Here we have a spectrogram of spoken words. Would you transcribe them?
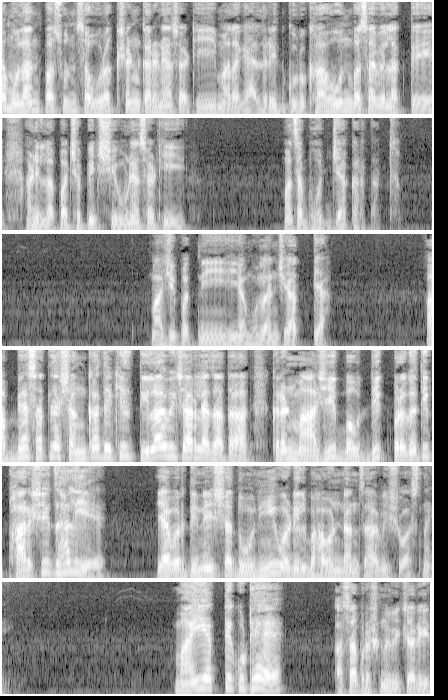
मुलांपासून संरक्षण करण्यासाठी मला गॅलरीत गुरखा होऊन बसावे लागते आणि लपाछपीत शिवण्यासाठी माझा भोज्या करतात. माझी पत्नी ही या मुलांची आत्या. अभ्यासातल्या शंका देखील तिला विचारल्या जातात कारण माझी बौद्धिक प्रगती फारशी झाली आहे यावर दिनेशच्या दोन्ही वडील भावंडांचा विश्वास नाही. माई आत्ते कुठे आहे? असा प्रश्न विचारित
